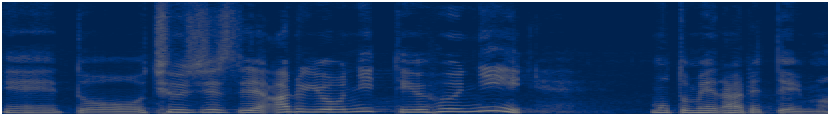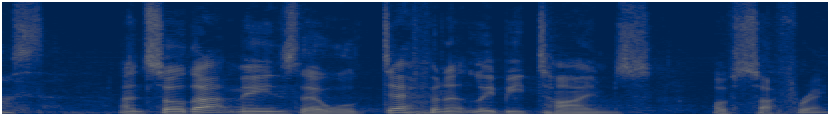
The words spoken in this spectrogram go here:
えー、と忠実であるようにっていうふうに求められています、And so that means there will definitely be times of suffering.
